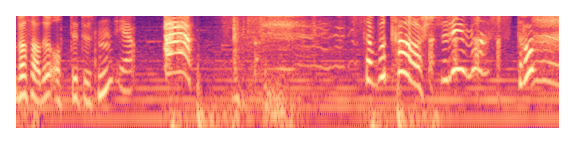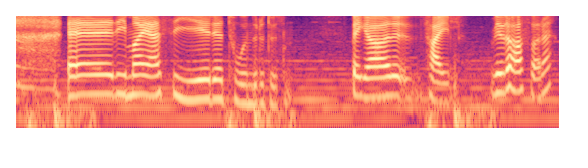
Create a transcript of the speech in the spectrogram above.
Hva sa du? 80 000? Ja. Ah! Sabotasje, Rima! Stopp! Eh, Rima, jeg sier 200 000. Begge har feil. Vil dere ha svaret?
